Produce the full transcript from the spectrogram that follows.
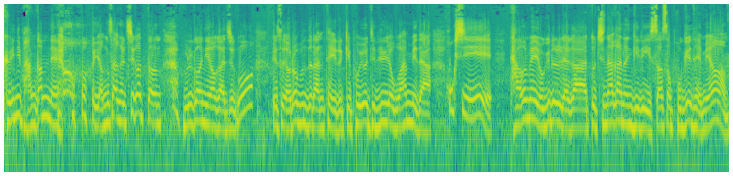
괜히 반갑네요. 영상을 찍었던 물건이어가지고 그래서 여러분들한테 이렇게 보여드리려고 합니다. 혹시 다음에 여기를 내가 또 지나가는 길이 있어서 보게 되면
